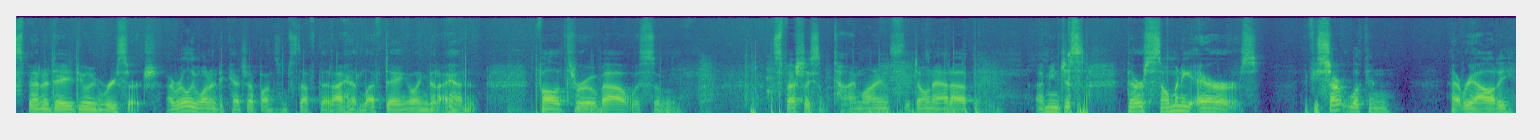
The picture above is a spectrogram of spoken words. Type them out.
spent a day doing research. I really wanted to catch up on some stuff that I had left dangling that I hadn't followed through about with some, especially some timelines that don't add up. And, I mean, just there are so many errors. If you start looking at reality,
